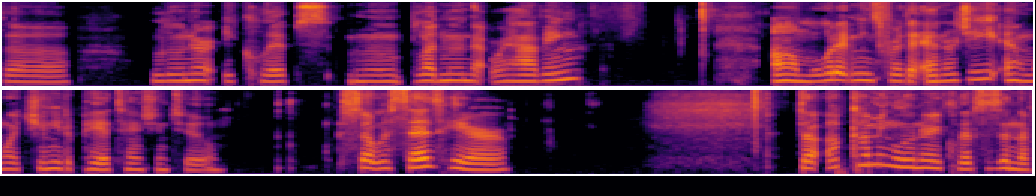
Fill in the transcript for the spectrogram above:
the lunar eclipse moon blood moon that we're having. Um, what it means for the energy and what you need to pay attention to. So it says here the upcoming lunar eclipse is in the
